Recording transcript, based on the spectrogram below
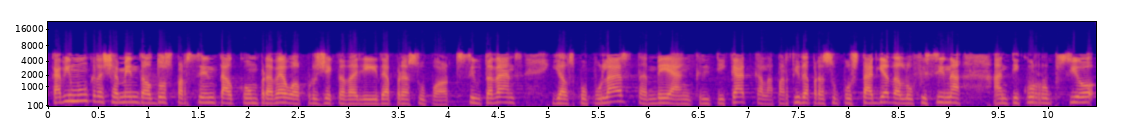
acabi amb un creixement del 2% tal com preveu el projecte de llei de pressupost. Ciutadans i els populars també han criticat que la partida pressupostària de l'oficina anticorrupció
